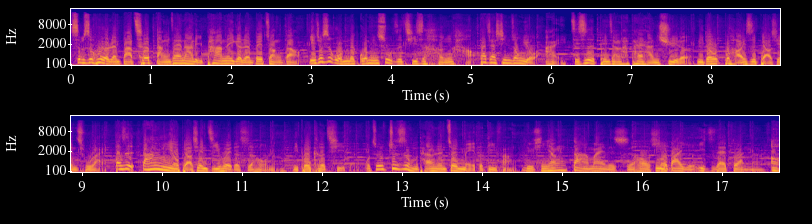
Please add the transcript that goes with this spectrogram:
是不是会有人把车挡在那里，怕那个人被撞到？也就是我们的国民素质其实很好，大家心中有爱，只是平常太含蓄了，你都不好意思表现出来。但是当你有表现机会的时候呢，你不会客气的。我觉得就是我们台湾人最美的地方。旅行箱大卖的时候，手把也一直在断呢、啊嗯。哦，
